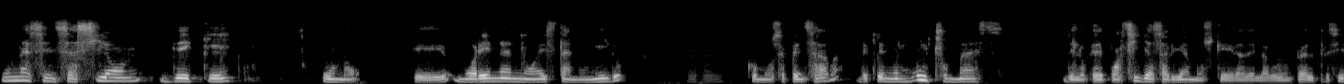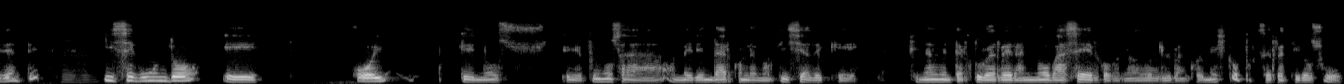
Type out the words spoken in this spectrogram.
una sensación de que uno, eh, Morena no es tan unido como se pensaba, depende mucho más de lo que de por sí ya sabíamos que era de la voluntad del presidente. Y segundo, eh, hoy que nos eh, fuimos a, merendar con la noticia de que finalmente Arturo Herrera no va a ser gobernador del Banco de México porque se retiró su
